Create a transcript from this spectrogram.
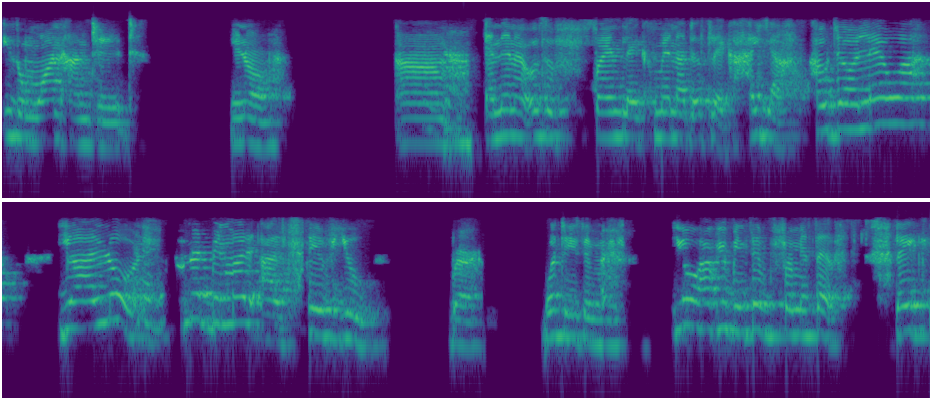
is 100 you know? Um and then i also find like men are just like haya haujaolewa? You? You're alone. I've not been married. I'll save you bruh. What do you say man you have you been saved from yourself like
